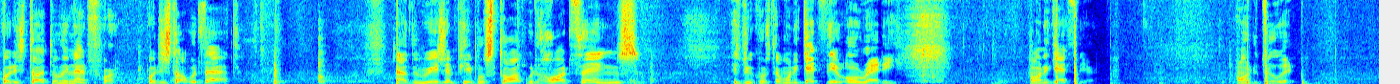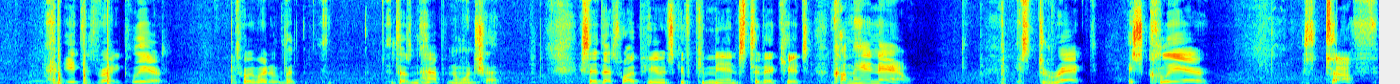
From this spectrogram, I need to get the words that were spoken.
What do you start doing that for? What do you start with that? Now, the reason people start with hard things is because they want to get there already. I want to get there. I want to do it. And it is very clear. So wait, wait, but it doesn't happen in one shot. He said that's why parents give commands to their kids. Come here now. It's direct, it's clear, it's tough.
